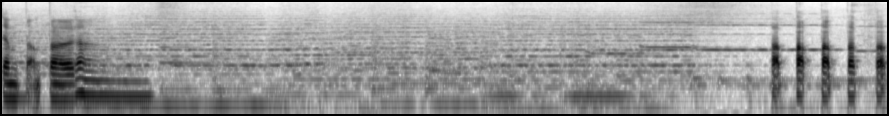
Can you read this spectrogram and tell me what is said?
Dum bum ba dum. Bup, bup, bup, bup, bup.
